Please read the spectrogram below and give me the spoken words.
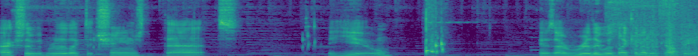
Actually, would really like to change that to you. Because I really would like another copy.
